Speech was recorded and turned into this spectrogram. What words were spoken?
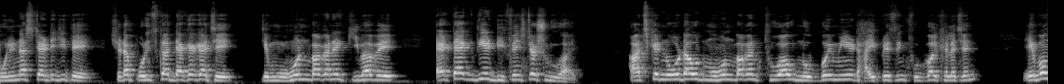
মলিনা স্ট্র্যাটেজিতে সেটা পরিষ্কার দেখা গেছে যে মোহনবাগানের কীভাবে অ্যাটাক দিয়ে ডিফেন্সটা শুরু হয়। আজকে নো ডাউট মোহনবাগান থ্রু আউট নব্বই মিনিট হাই প্রেসিং ফুটবল খেলেছেন এবং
